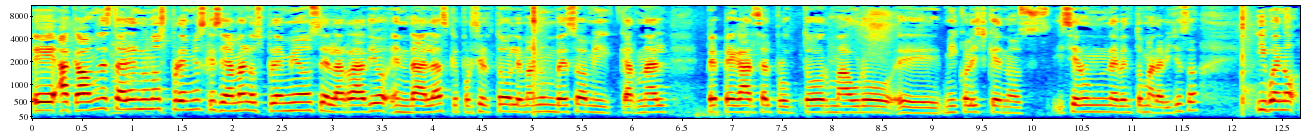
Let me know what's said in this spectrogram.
Eh, acabamos de estar en unos premios que se llaman los premios de la radio en Dallas, que por cierto le mando un beso a mi carnal Pepe Garza, el productor Mauro eh, Mikolich, que nos hicieron un evento maravilloso. Y bueno,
